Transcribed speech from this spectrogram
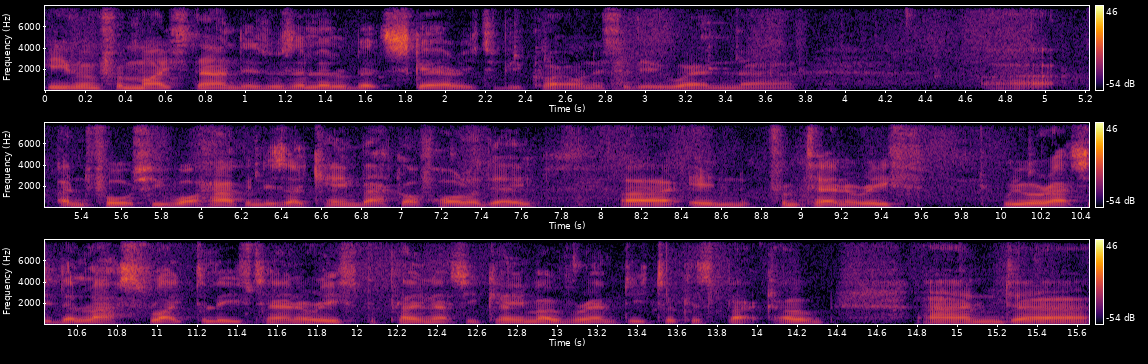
even from my standards, was a little bit scary to be quite honest with you. When, uh, uh, unfortunately, what happened is I came back off holiday uh, in from Tenerife. We were actually the last flight to leave Tenerife. The plane actually came over empty, took us back home, and uh,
